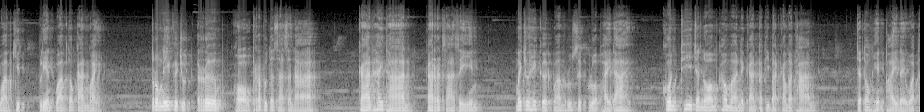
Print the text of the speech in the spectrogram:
ความคิด เปลี่ยนความต้องการใหม่ ตรงนี้คือจุดเริ่มของพระพุทธศาสนา การให้ทาน การรักษาศีล ไม่ช่วยให้เกิดความรู้สึกกลัวภัยได้ คนที่จะน้อมเข้ามาในการปฏิบัติกรรมฐาน จะต้องเห็นภัยในวัฏ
